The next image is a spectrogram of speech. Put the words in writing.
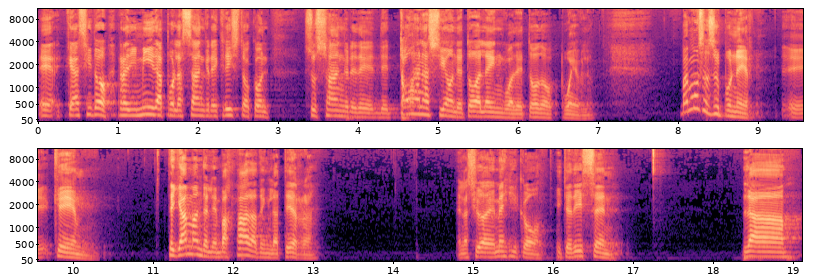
eh, que ha sido redimida por la sangre de Cristo con su sangre de, toda nación, de toda lengua, de todo pueblo. Vamos a suponer eh, que te llaman de la Embajada de Inglaterra en la Ciudad de México y te dicen, la,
